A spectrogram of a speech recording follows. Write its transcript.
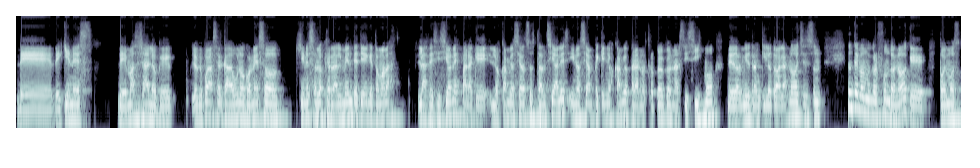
de, de quién es, de más allá de lo que, lo que pueda hacer cada uno con eso, quiénes son los que realmente tienen que tomar las las decisiones para que los cambios sean sustanciales y no sean pequeños cambios para nuestro propio narcisismo de dormir tranquilo todas las noches. Es un, tema muy profundo, ¿no? Que podemos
